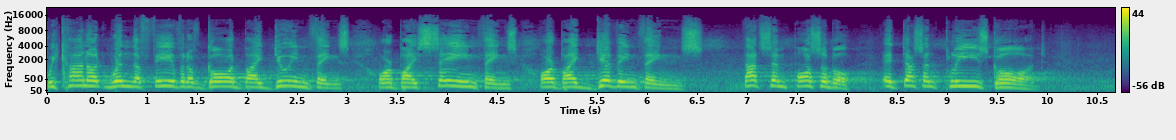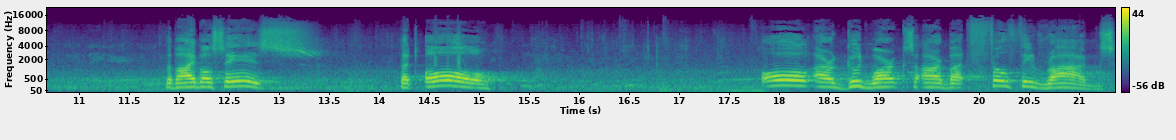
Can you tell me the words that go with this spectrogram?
We cannot win the favor of God by doing things or by saying things or by giving things. That's impossible. It doesn't please God. The Bible says that all all our good works are but filthy rags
